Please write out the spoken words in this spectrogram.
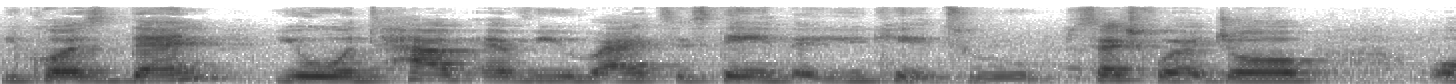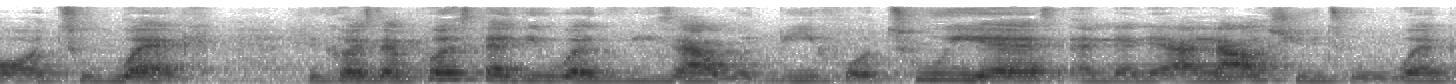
because then you would have every right to stay in the UK to search for a job or to work because the post-study work visa would be for two years and then it allows you to work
